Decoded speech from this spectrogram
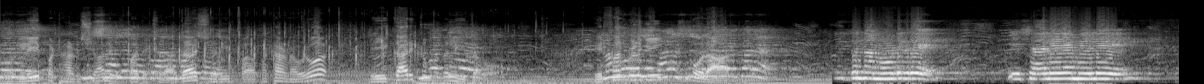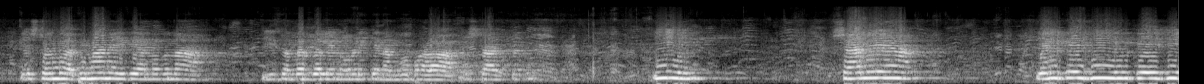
ನುರ್ಲಿ ಪಠಾಣ್ ಶಾಲೆ ಉಪಾಧ್ಯಕ್ಷರಾದ ಶರೀಫ್ ಪಠಾಣ್ ಅವರು ಈ ಕಾರ್ಯಕ್ರಮದಲ್ಲಿ ಇದ್ದರು. ಇರ್ಫಾನ್ ಬೆಳಗಿ, ಕೋಲಾರ. ಇದನ್ನ ನೋಡಿದ್ರೆ ಈ ಶಾಲೆಯ ಮೇಲೆ ಎಷ್ಟೊಂದು ಅಭಿಮಾನ ಇದೆ ಅನ್ನೋದನ್ನ ಈ ಸಂದರ್ಭದಲ್ಲಿ ನೋಡ್ಲಿಕ್ಕೆ ನಮಗೂ ಬಹಳ ಇಷ್ಟ ಆಗ್ತದೆ. ಈ ಶಾಲೆಯ L K G, U K G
